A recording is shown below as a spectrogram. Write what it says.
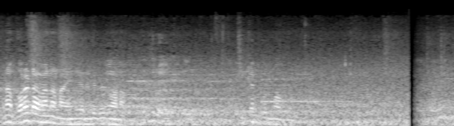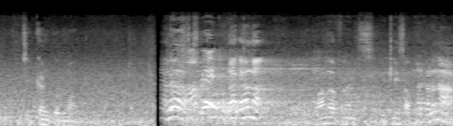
அண்ணா பரோட்டா வேணாண்ணா எங்கள் ரெண்டு பேரும் வேணாம். சிக்கன் குழம்பு சிக்கன் குருமா. வாங்க ஃப்ரெண்ட்ஸ் இட்லி சாப்பிடலாம்.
